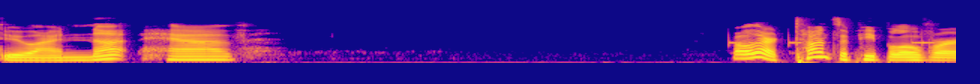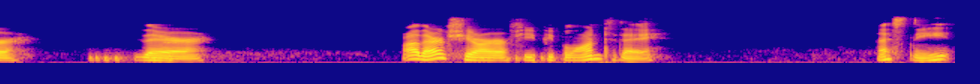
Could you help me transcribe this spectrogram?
Do I not have... Oh, there are tons of people over there. Wow, there actually are a few people on today. That's neat.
